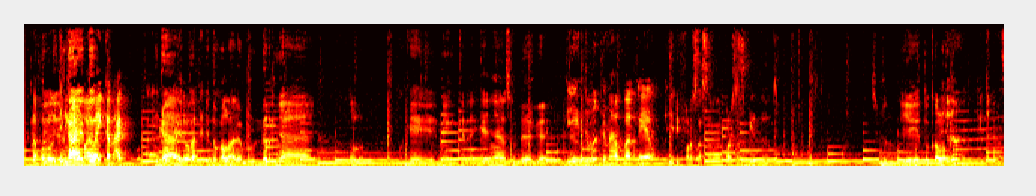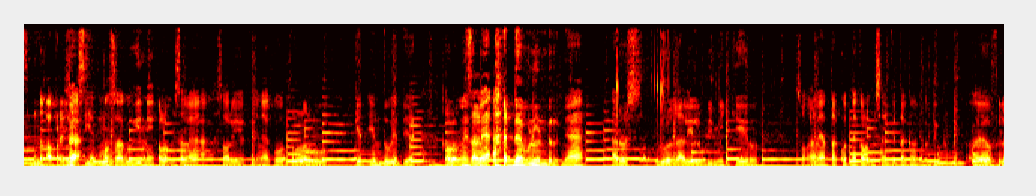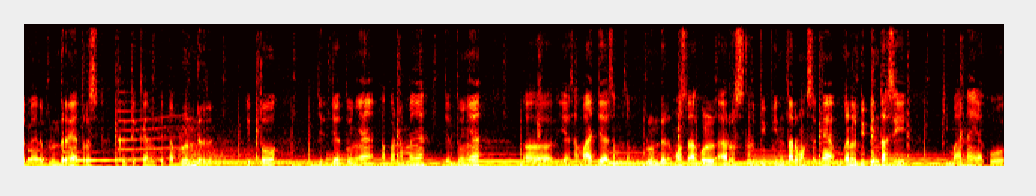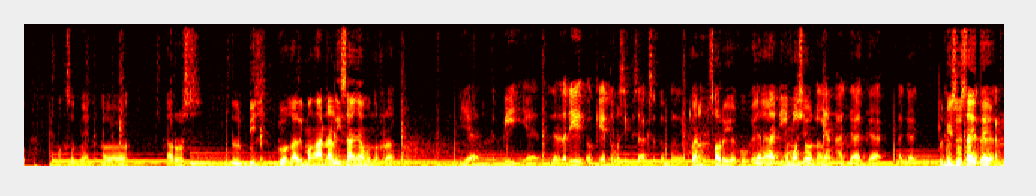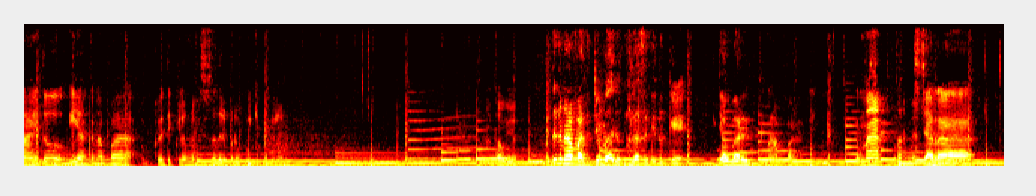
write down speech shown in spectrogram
Kenapa lo jadi itu- malaikat ak- enggak itu, malaikat itu. kalau ada blundernya. Kalau oke ini kayaknya, kayaknya sudah agak ya cuma kenapa kayak jadi versus sama versus gitu? Ya itu kalau itu kan kita kan bentuk Enggak, apresiasi ya maksud aku gini kalau misalnya sorry ya kayaknya aku terlalu get into it ya. Kalau misalnya ada blundernya harus dua kali lebih mikir. Soalnya takutnya kalau misalnya kita ngekritik eh, film yang ada blundernya terus kritikan kita blunder itu jatuhnya apa namanya jatuhnya eh, ya sama aja sama-sama blunder. Maksud aku harus lebih pintar maksudnya bukan lebih pintar sih. Gimana ya aku maksudnya eh, harus lebih dua kali menganalisanya menurut aku. Iya tapi ya dari tadi oke itu masih bisa acceptable. Bukan Cuman sorry aku kayaknya tadi emosional. yang agak-agak agak lebih susah itu agak ya? kena itu iya kenapa kritik film lebih susah daripada bikin film itu kenapa? Coba dong jelasin itu kayak jabarin kenapa gitu. karena secara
